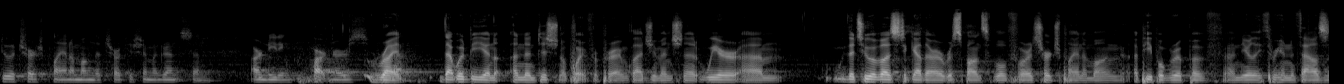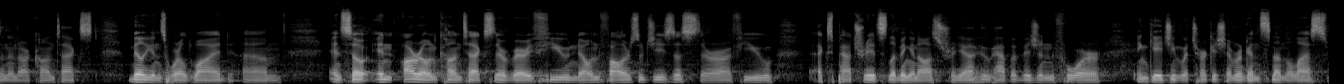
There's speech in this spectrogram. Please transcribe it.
do a church plan among the Turkish immigrants and are needing partners. Right. that. That would be an, an additional point for prayer. I'm glad you mentioned it. We're um, the two of us together are responsible for a church plan among a people group of uh, nearly 300,000 in our context, millions worldwide. Um, and so, in our own context, there are very few known followers of Jesus. There are a few expatriates living in Austria who have a vision for engaging with Turkish immigrants. Nonetheless,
